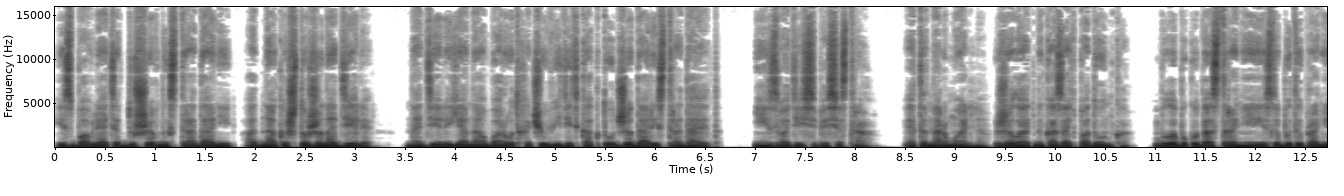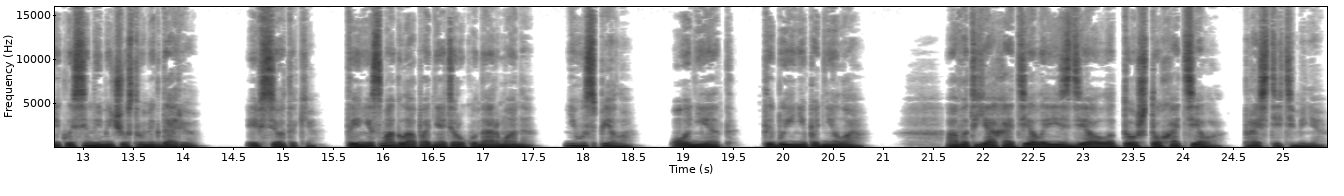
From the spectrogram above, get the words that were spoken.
избавлять от душевных страданий. Однако что же на деле? На деле я, наоборот, хочу видеть, как тот же Дарий страдает. Не изводи себя, сестра. Это нормально, желать наказать подонка. Было бы куда страннее, если бы ты прониклась иными чувствами к Дарью. И все таки ты не смогла поднять руку на Армана. Не успела. О нет, ты бы и не подняла. А вот я хотела и сделала то, что хотела. Простите меня.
